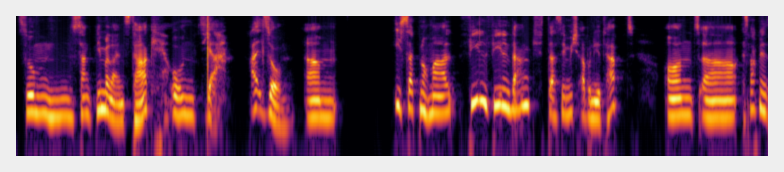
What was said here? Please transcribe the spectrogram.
zum St. Nimmerleinstag. Und ja, also, ähm, ich sag nochmal vielen, vielen Dank, dass ihr mich abonniert habt. Und äh, es macht mir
